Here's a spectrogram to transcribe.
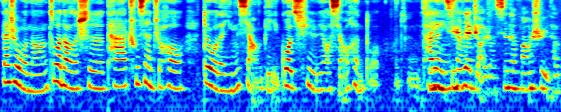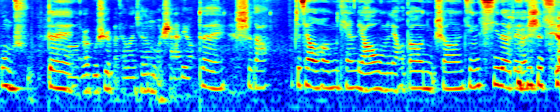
但是我能做到的是，它出现之后对我的影响比过去要小很多。我觉得它的影响，其实在找一种新的方式与它共处，对，而不是把它完全的抹杀掉。对，是的。之前我和慕田聊，我们聊到女生经期的这个事情。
